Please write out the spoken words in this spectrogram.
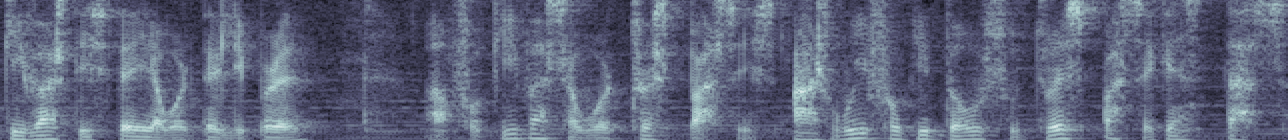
Give us this day our daily bread, and forgive us our trespasses, as we forgive those who trespass against us.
